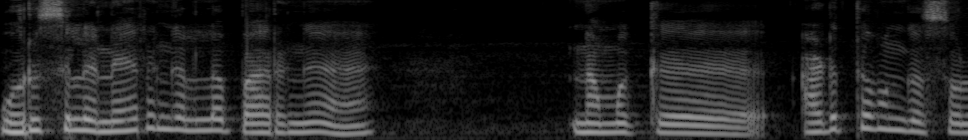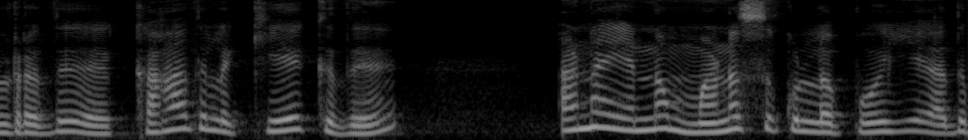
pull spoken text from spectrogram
ஒரு சில நேரங்களில் பாருங்க, நமக்கு அடுத்தவங்க சொல்கிறது காதில் கேட்குது. ஆனால் என்ன மனசுக்குள்ளே போய் அது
